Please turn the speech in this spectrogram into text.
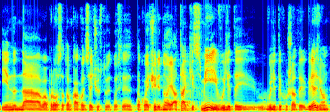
и на вопрос о том, как он себя чувствует после такой очередной атаки СМИ и вылитой, вылитых ушатой грязи, он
